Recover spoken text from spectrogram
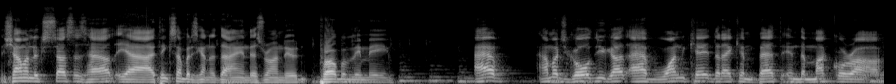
The shaman looks sus as hell. Yeah, I think somebody's gonna die in this run, dude. Probably me. I have how much gold you got? I have 1k that I can bet in the Mak'gora.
